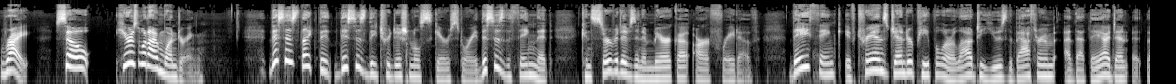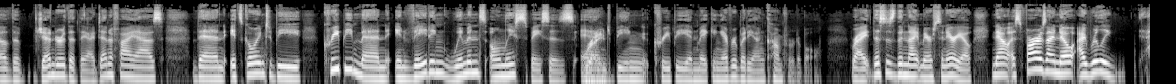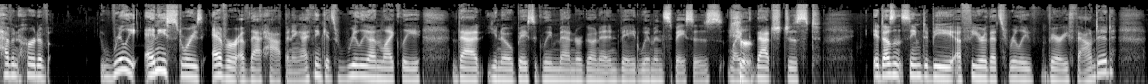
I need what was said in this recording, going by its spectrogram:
Right. So here's what I'm wondering. This is like the this is the traditional scare story. This is the thing that conservatives in America are afraid of. They think if transgender people are allowed to use the bathroom uh, that they ident- of the gender that they identify as, then it's going to be creepy men invading women's only spaces and Right. being creepy and making everybody uncomfortable. Right? This is the nightmare scenario. Now, as far as I know, I really haven't heard of really any stories ever of that happening. I think it's really unlikely that, you know, basically men are going to invade women's spaces. Like Sure. that's just it doesn't seem to be a fear that's really very founded.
